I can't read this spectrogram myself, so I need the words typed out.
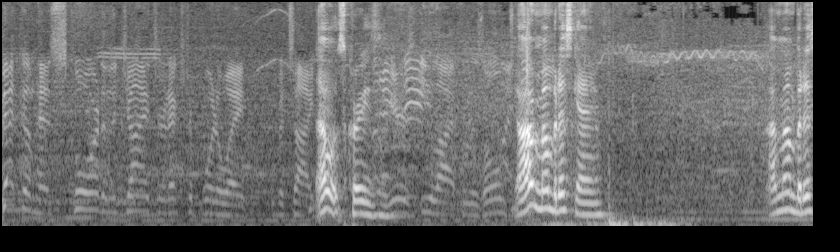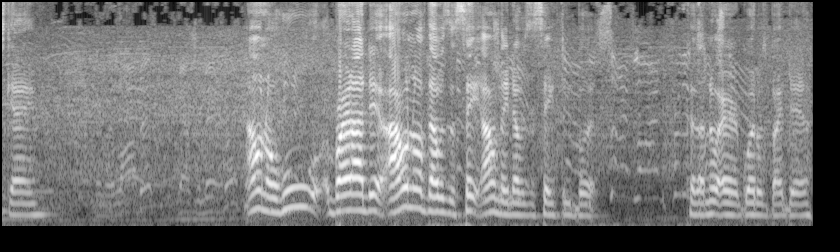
Beckham has scored and the Giants are an extra point away from a tie. That was crazy. I remember this game. I remember this game. I don't know who bright idea. I don't know if that was a safe. I don't think that was a safety, but because I know Eric Weddle was back there,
